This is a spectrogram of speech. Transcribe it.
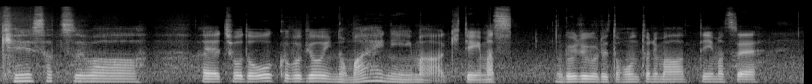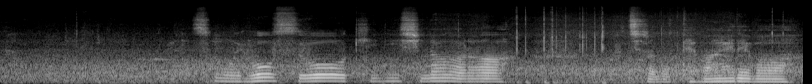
警察は、えちょうど大久保病院の前に今来ています。ぐるぐると本当に回っています。その様子を気にしながらこちらの手前では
